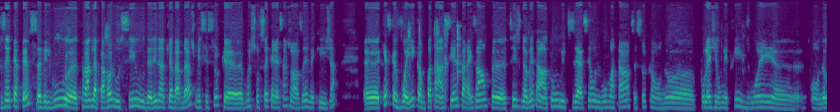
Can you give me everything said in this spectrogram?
vous, interpelle si vous avez le goût euh, de prendre la parole aussi ou d'aller dans le clavardage, mais c'est sûr que moi, je trouve ça intéressant de jaser avec les gens. Euh, qu'est-ce que vous voyez comme potentiel, par exemple? tu sais, je nommais tantôt l'utilisation au niveau moteur. C'est sûr qu'on a, pour la géométrie, du moins, on a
